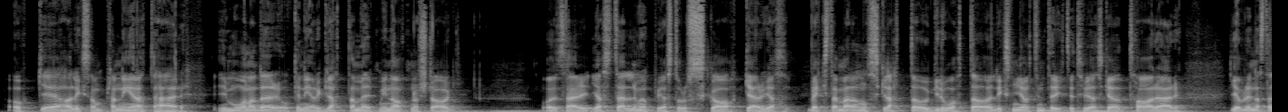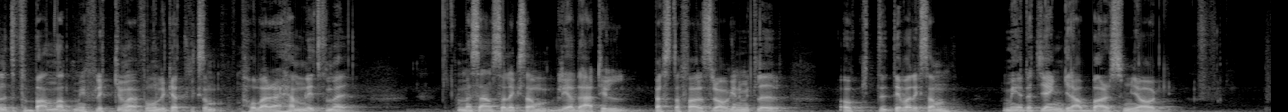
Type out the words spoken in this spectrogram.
och eh, har liksom planerat det här i månader, åka ner och gratta mig på min 18-årsdag. Och så här, jag ställer mig upp och jag står och skakar. Och jag växlar mellan att skratta och gråta. Och liksom, jag vet inte riktigt hur jag ska ta det här. Jag blev nästan lite förbannad på min flickvän för hon lyckats liksom hålla det här hemligt för mig. Men sen så liksom blev det här till bästa födelsedagen i mitt liv. Och det, det, var liksom med ett gäng grabbar som jag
